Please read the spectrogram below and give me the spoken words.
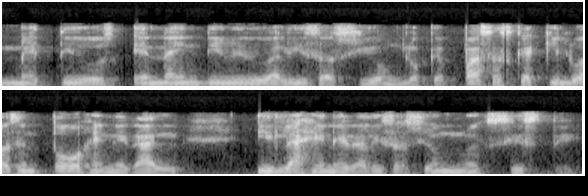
metidos en la individualización. Lo que pasa es que aquí lo hacen todo general y la generalización no existe.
